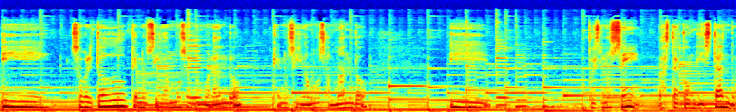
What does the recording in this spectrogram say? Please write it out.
y sobre todo que nos sigamos enamorando, que nos sigamos amando y pues no sé, hasta conquistando,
